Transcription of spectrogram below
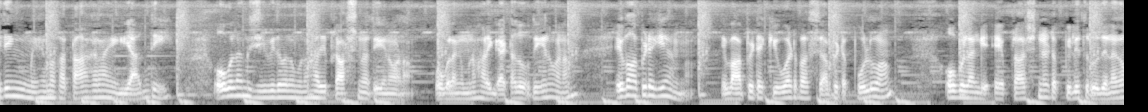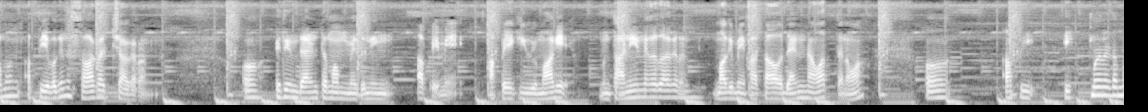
ඉතින් මෙහෙම කතා කරන්න යද්දී ඕගලන් ජීවිතවල මොනහරි ප්‍රශ්න තියෙනවන ඕගලන් මොනහරි ගැටද තියෙනවනම් ඒවා අපිට කියන්න. ඒවා අපිට කිව්වට පස්සේ අපිට පුළුවන් ඕගලන්ගේ ඒ ප්‍රශ්නයට පිළිතුරු දෙනගමන් අපි වගෙන සාකච්ඡා කරන්න. ඉතින් දැන්ට මම් මෙතනින් අපේ මේ අපේ කිව්ව මගේ. තනීන්න කතා කරන්න. මගේ මේ කතාව දැන් නවත්තනවා. අපි ඉක්මනටම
